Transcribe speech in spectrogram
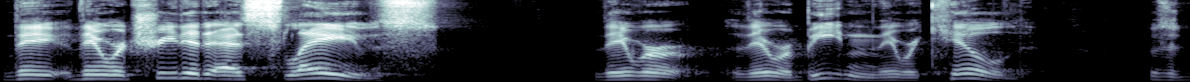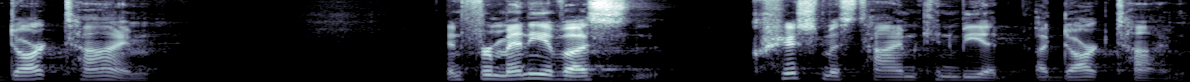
They, they were treated as slaves. They were, they were beaten. They were killed. It was a dark time. And for many of us, Christmas time can be a, a dark time.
